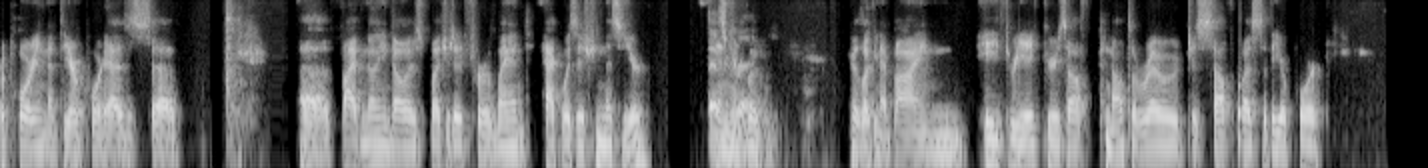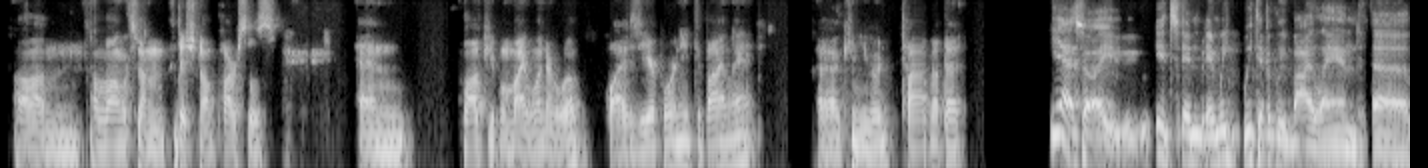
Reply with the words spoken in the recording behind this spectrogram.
reporting, that the airport has uh, uh, five million dollars budgeted for land acquisition this year. That's and correct. You're looking at buying 83 acres off Penalta Road, just southwest of the airport, um, along with some additional parcels. And a lot of people might wonder, well, why does the airport need to buy land? Uh, can you talk about that? Yeah, so uh, it's and, and we we typically buy land. Uh,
